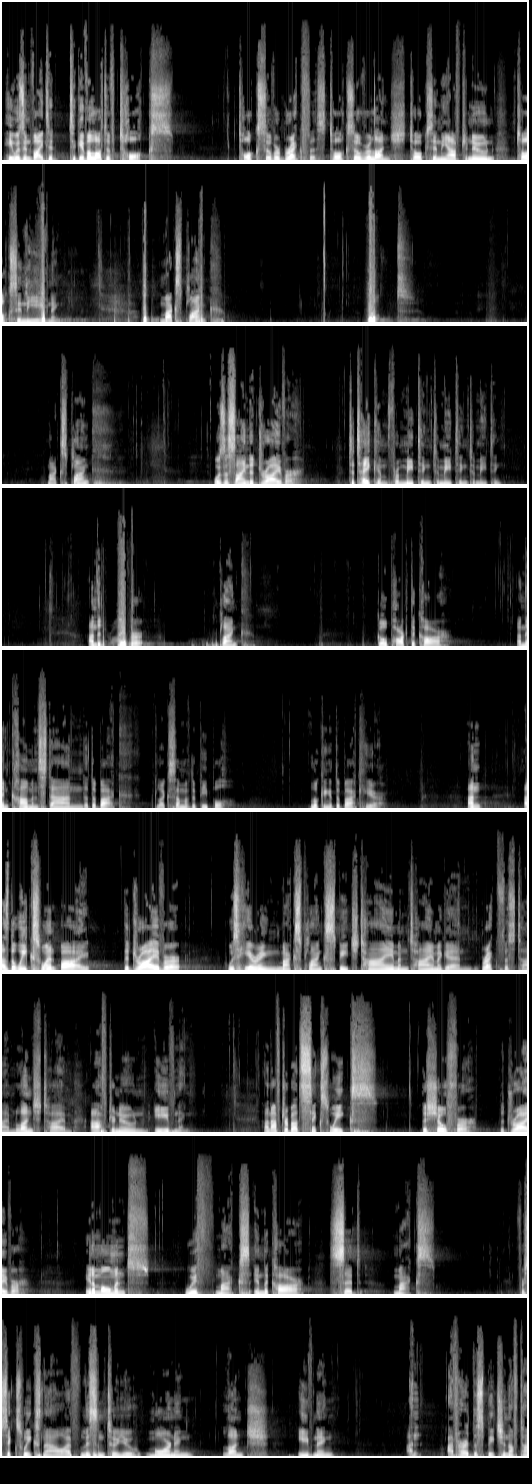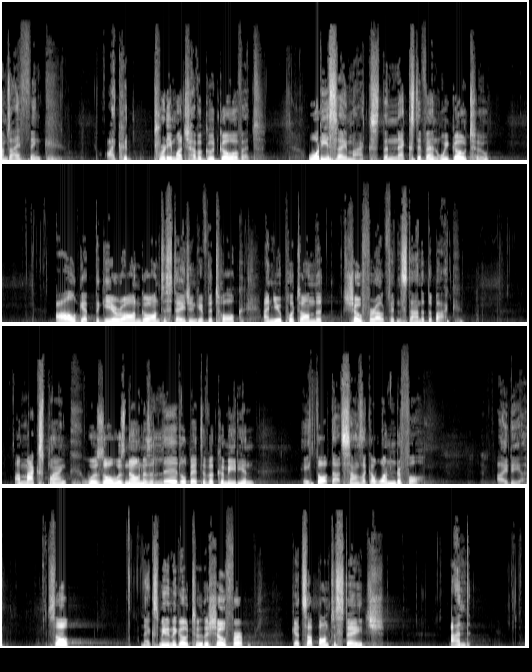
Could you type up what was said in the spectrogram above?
he was invited to give a lot of talks talks over breakfast, talks over lunch, talks in the afternoon, talks in the evening. Max Planck Max Planck was assigned a driver to take him from meeting to meeting to meeting. And the driver, Planck, go park the car and then come and stand at the back like some of the people looking at the back here. And as the weeks went by, the driver was hearing Max Planck's speech time and time again breakfast time, lunch time, afternoon, evening. And after about six weeks, the chauffeur, the driver, in a moment with Max in the car, said, Max, for six weeks now, I've listened to you morning, lunch, evening, and I've heard the speech enough times. I think I could pretty much have a good go of it. What do you say, Max? The next event we go to, I'll get the gear on, go onto stage and give the talk, and you put on the chauffeur outfit and stand at the back. And Max Planck was always known as a little bit of a comedian. He thought that sounds like a wonderful idea. So, next meeting they go to, the chauffeur gets up onto stage, and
